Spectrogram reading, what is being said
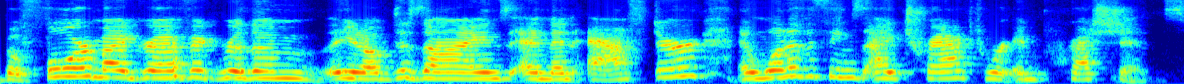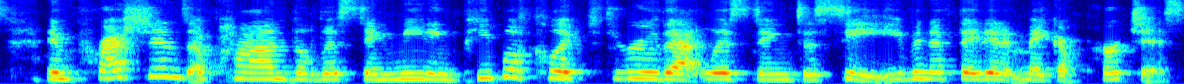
before my graphic rhythm, you know, designs and then after. And one of the things I tracked were impressions impressions upon the listing, meaning people clicked through that listing to see, even if they didn't make a purchase.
